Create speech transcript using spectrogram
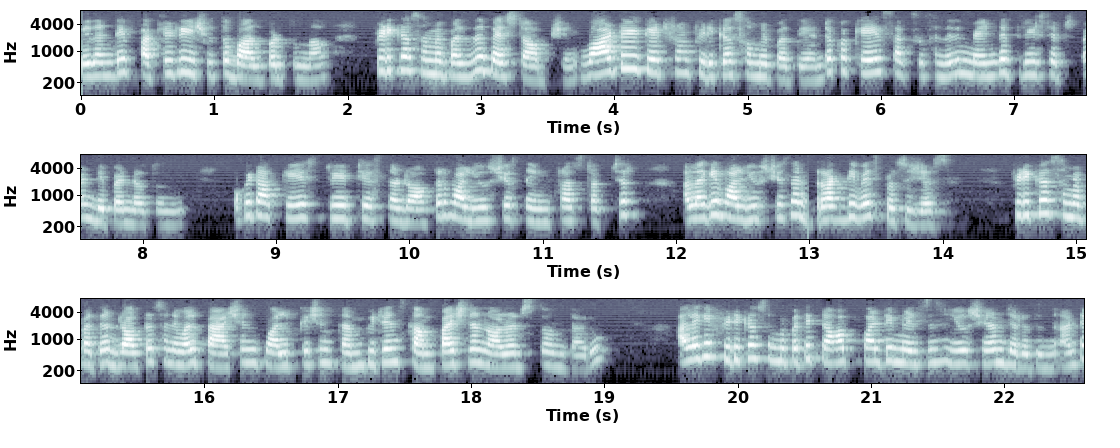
లేదంటే ఫర్టిలిటీ ఇష్యూతో బాధపడుతున్నా Fidicus homeopathy best option what you get from Fidicus homeopathy అంటే ఒక కేస్ సక్సెస్ అనేది మెయిన్గా త్రీ స్టెప్స్ పైన డిపెండ్ అవుతుంది. ఒకటి ఆ కేస్ ట్రీట్ చేసిన డాక్టర్ వాళ్ళు యూస్ చేసిన ఇన్ఫ్రాస్ట్రక్చర్ అలాగే వాళ్ళు యూస్ చేసిన drug device procedures Fidicus homeopathy doctors అనే వాళ్ళు ప్యాషన్ క్వాలిఫికేషన్ కంపిటెన్స్ కంపాషన్ నాలెడ్జ్తో ఉంటారు. అలాగే Fidicus homeopathy top quality medicines use చేయడం జరుగుతుంది. అంటే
